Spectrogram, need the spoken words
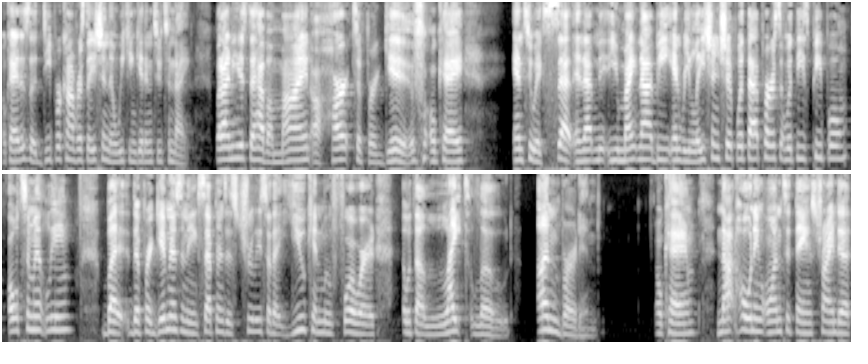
Okay, this is a deeper conversation than we can get into tonight. But I need us to have a mind, a heart to forgive, okay? And to accept. And that you might not be in relationship with that person, with these people ultimately, but the forgiveness and the acceptance is truly so that you can move forward with a light load, unburdened, Okay. Not holding on to things, trying to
